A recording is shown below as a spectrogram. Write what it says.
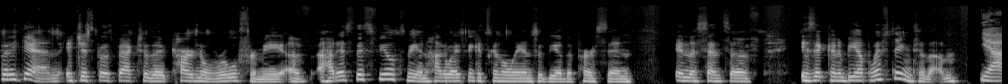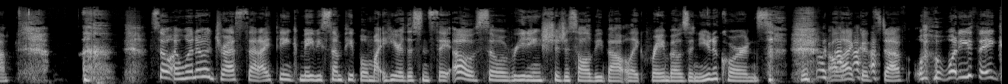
But again, it just goes back to the cardinal rule for me of how does this feel to me and how do I think it's going to land with the other person in the sense of is it going to be uplifting to them? Yeah. So I want to address that. I think maybe some people might hear this and say, "Oh, so a reading should just all be about like rainbows and unicorns, all that good stuff." what do you think?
